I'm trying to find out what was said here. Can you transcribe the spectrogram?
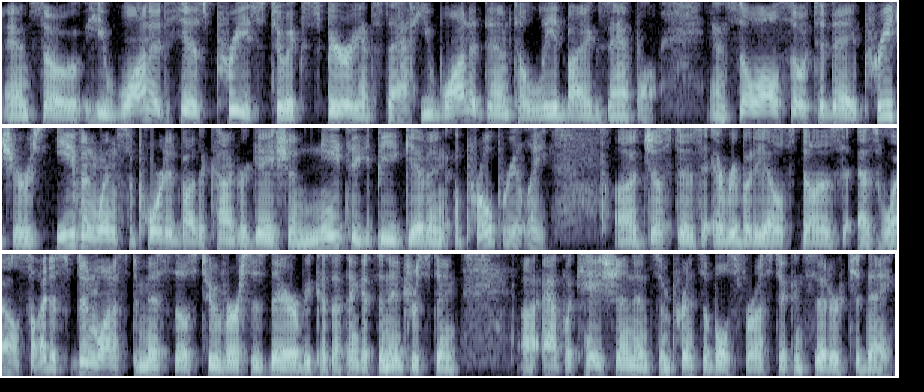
And so he wanted his priests to experience that. He wanted them to lead by example. And so also today, preachers, even when supported by the congregation, need to be giving appropriately uh, just as everybody else does as well. So I just didn't want us to miss those two verses there because I think it's an interesting uh, application and some principles for us to consider today.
